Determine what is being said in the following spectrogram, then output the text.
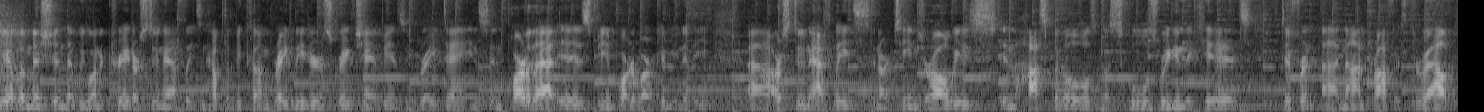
We have a mission that we want to create our student athletes and help them become great leaders, great champions, and great Danes. And part of that is being part of our community. Uh, our student athletes and our teams are always in the hospitals and the schools reading the kids, different uh, nonprofits throughout.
